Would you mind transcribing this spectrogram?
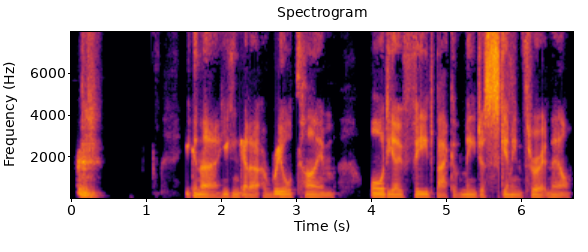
you can uh, you can get a, a real time audio feedback of me just skimming through it now.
